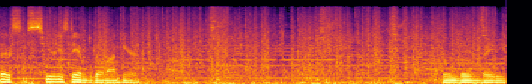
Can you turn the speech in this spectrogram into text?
There's some serious damage going on here. Boom, boom, baby.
